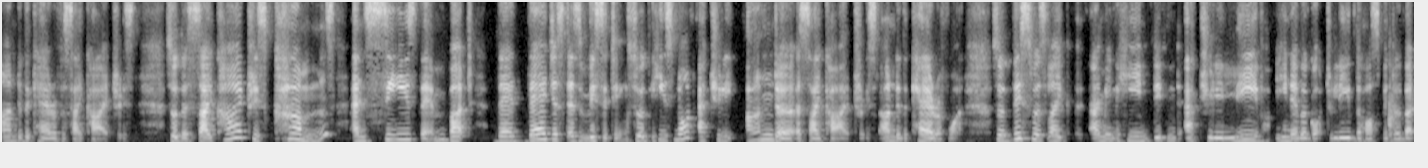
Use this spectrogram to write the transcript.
under the care of a psychiatrist so the psychiatrist comes and sees them but they're there just as visiting. So he's not actually under a psychiatrist, under the care of one. So this was like, I mean, he didn't actually leave, he never got to leave the hospital. But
